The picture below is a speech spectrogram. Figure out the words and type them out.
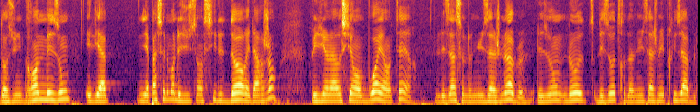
Dans une grande maison, il y a, il n'y a pas seulement des ustensiles d'or et d'argent, mais il y en a aussi en bois et en terre. Les uns sont d'un usage noble, les, les autres d'un usage méprisable.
